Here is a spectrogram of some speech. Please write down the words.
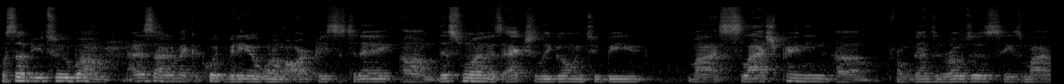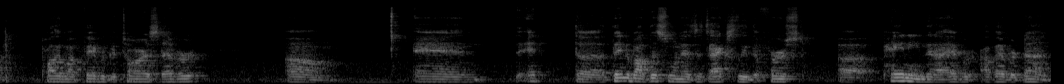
What's up, YouTube? Um, I decided to make a quick video of one of my art pieces today. Um, this one is actually going to be my Slash painting um, from Guns N' Roses. He's my probably my favorite guitarist ever. Um, and the, the thing about this one is it's actually the first uh, painting that I ever I've ever done.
